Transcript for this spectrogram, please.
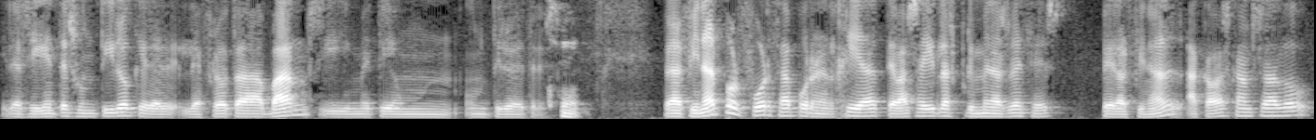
Y la siguiente es un tiro que le, flota a Barnes y mete un, un tiro de tres. Pero al final, por fuerza, por energía, te vas a ir las primeras veces pero al final acabas cansado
